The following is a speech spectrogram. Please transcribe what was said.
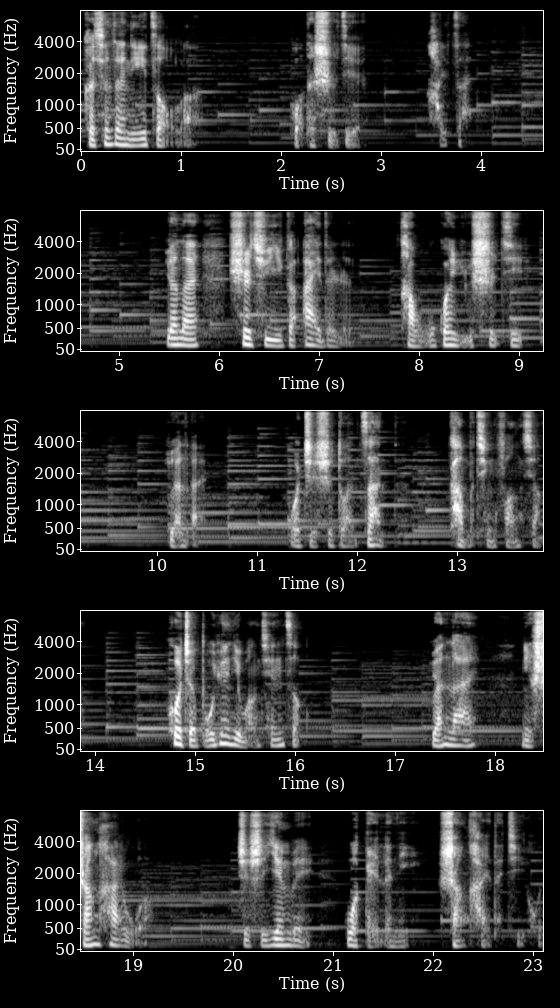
可现在你走了，我的世界还在。原来失去一个爱的人，他无关于世界。原来我只是短暂的看不清方向，或者不愿意往前走。原来你伤害我，只是因为我给了你伤害的机会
